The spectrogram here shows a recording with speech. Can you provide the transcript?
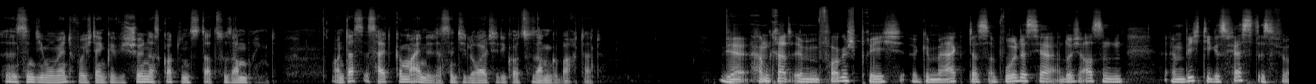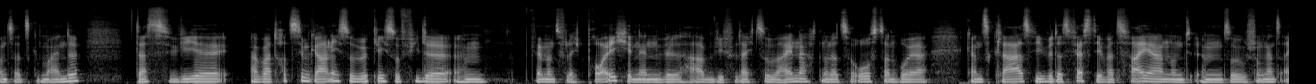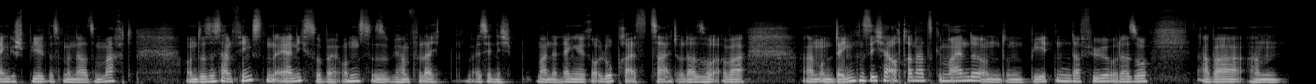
sind die Momente, wo ich denke, wie schön, dass Gott uns da zusammenbringt. Und das ist halt Gemeinde. Das sind die Leute, die Gott zusammengebracht hat. Wir haben gerade im Vorgespräch äh, gemerkt, dass obwohl das ja durchaus ein, ein ähm, wichtiges Fest ist für uns als Gemeinde, dass wir aber trotzdem gar nicht so wirklich so viele, ähm, wenn man es vielleicht Bräuche nennen will, haben, wie vielleicht zu Weihnachten oder zu Ostern, wo ja ganz klar ist, wie wir das Fest jeweils feiern und ähm, so schon ganz eingespielt, was man da so macht. Und das ist an Pfingsten eher nicht so bei uns. Also wir haben vielleicht, weiß ich nicht, mal eine längere Lobpreiszeit oder so, aber ähm, und denken sicher auch dran als Gemeinde und, und beten dafür oder so. Aber ähm,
